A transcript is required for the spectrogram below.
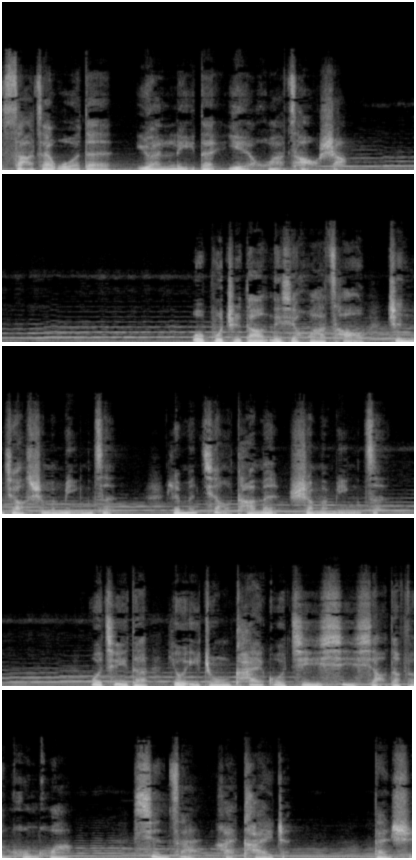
洒在我的园里的野花草上。我不知道那些花草真叫什么名字，人们叫它们什么名字。我记得有一种开过极细小的粉红花，现在还开着，但是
